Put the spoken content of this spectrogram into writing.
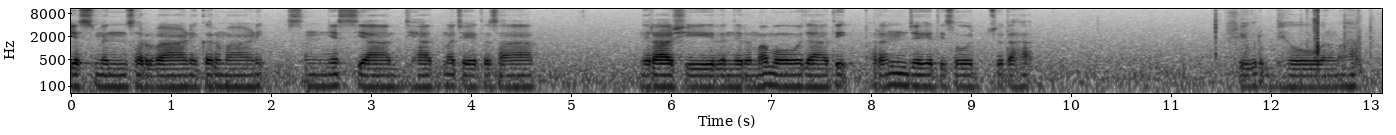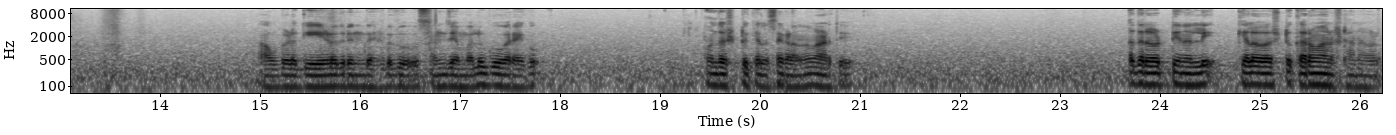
ಯಸ್ಮಿನ್ ಸರ್ವಾಣಿ ಕರ್ಮಾಣಿ ನಿರಾಶೀರ್ ನಿರ್ಮಮೋ ಜಾತಿ ಪರಂಜಯತಿ ಸೋಚ್ಯುತಃ ಶ್ರೀ ಗುರುಭ್ಯೋ ನಮಃ ನಾವು ಬೆಳಗ್ಗೆ ಏಳೋದ್ರಿಂದ ಹಿಡಿದು ಸಂಜೆ ಮಲಗುವವರೆಗೂ ಒಂದಷ್ಟು ಕೆಲಸಗಳನ್ನು ಮಾಡ್ತೀವಿ. ಅದರ ಒಟ್ಟಿನಲ್ಲಿ ಕೆಲವಷ್ಟು ಕರ್ಮಾನುಷ್ಠಾನಗಳು.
